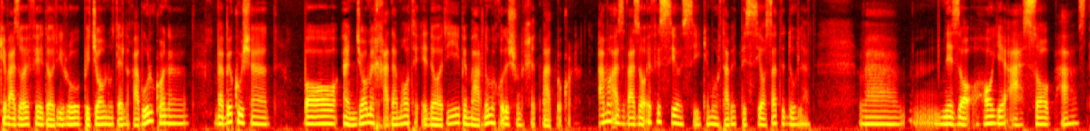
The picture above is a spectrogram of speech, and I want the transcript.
که وظایف اداری رو به جان و دل قبول کنند و بکوشند با انجام خدمات اداری به مردم خودشون خدمت بکنند. اما از وظایف سیاسی که مرتبط به سیاست دولت و نزاعهای احساب هست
